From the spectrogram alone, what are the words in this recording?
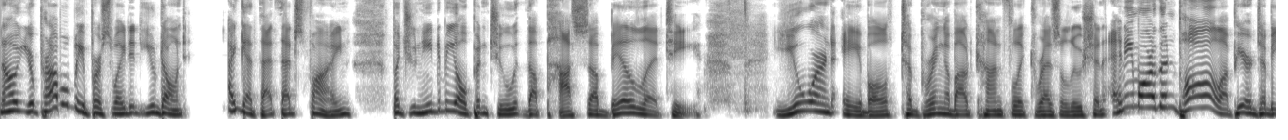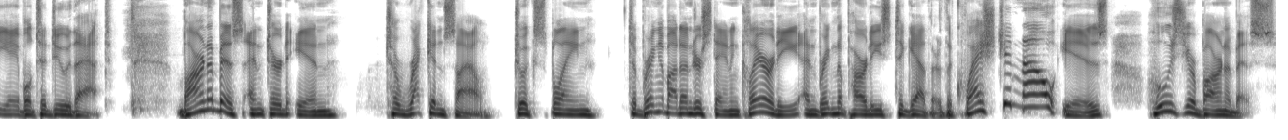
No, you're probably persuaded you don't. I get that. That's fine. But you need to be open to the possibility. You weren't able to bring about conflict resolution any more than Paul appeared to be able to do that. Barnabas entered in to reconcile, to explain, to bring about understanding, clarity, and bring the parties together. The question now is who's your Barnabas?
